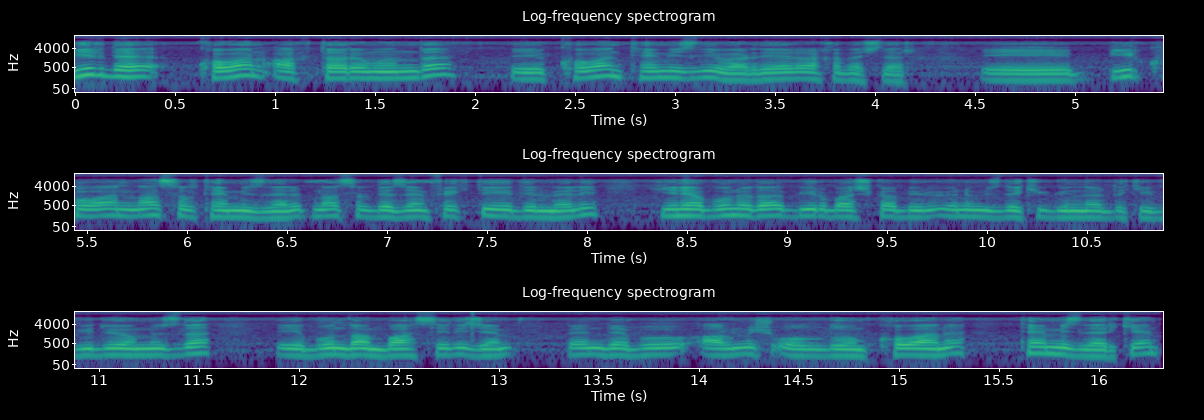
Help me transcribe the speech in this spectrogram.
Bir de kovan aktarımında e, kovan temizliği var değerli arkadaşlar. E, bir kovan nasıl temizlenip nasıl dezenfekte edilmeli? Yine bunu da bir başka bir önümüzdeki günlerdeki videomuzda e, bundan bahsedeceğim. Ben de bu almış olduğum kovanı temizlerken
